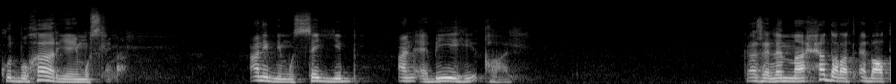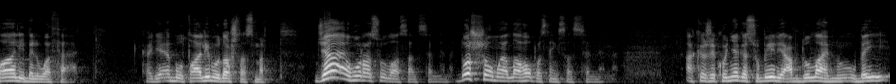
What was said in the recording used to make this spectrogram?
kod Buharije i muslima. An ibn Musayyib, an abihi, qal. Kaže, lemma hadarat Eba Talib al-wafat, kad je Ebu Talibu došla smrt, Ja'ahu Rasulullah sellem. Došao mu je poslanik sallallahu sellem. A kaže kod njega su bili Abdullah ibn Ubay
